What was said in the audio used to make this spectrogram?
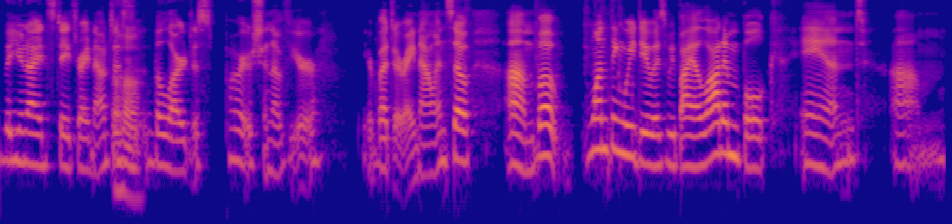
the United States right now. Just Uh-huh. the largest portion of your your budget right now. And so, um, but one thing we do is we buy a lot in bulk and um,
